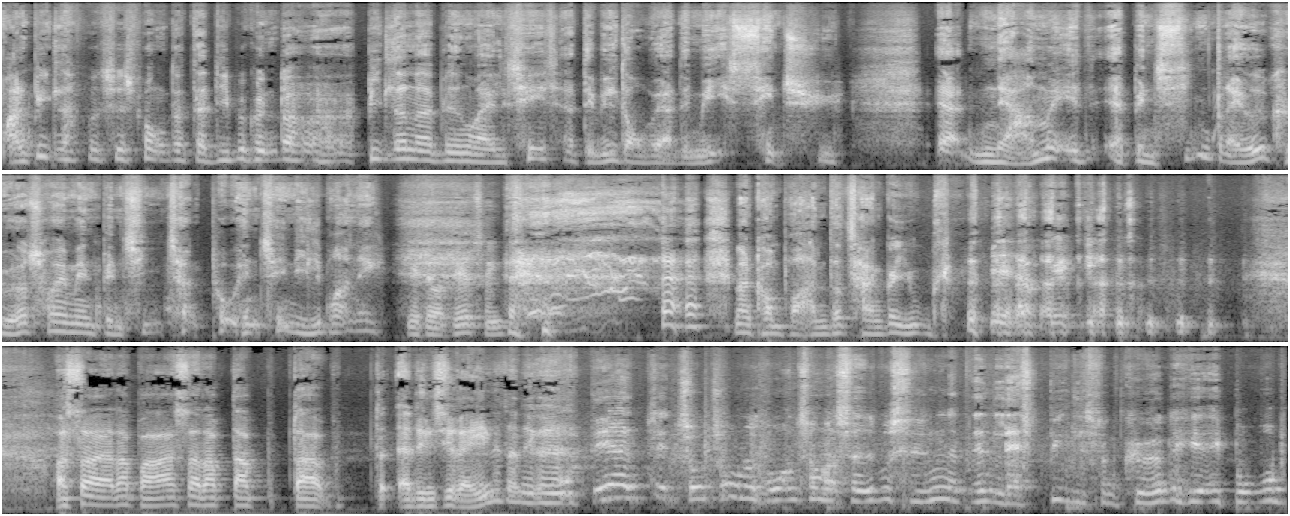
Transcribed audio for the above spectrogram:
brandbiler på et tidspunkt, da de begyndte, at bilerne er blevet en realitet, at det ville dog være det mest sindssyge. At nærme et af benzindrevet køretøj med en benzintank på hen til en ildebrand, ikke? Ja, det var det, jeg tænkte. Man kom på andre tanker jul. ja, okay. Og så er der bare, så er der, der, der, er det en sirene, der ligger her? Det er to 200 horn, som har siddet på siden af den lastbil, som kørte her i Borup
